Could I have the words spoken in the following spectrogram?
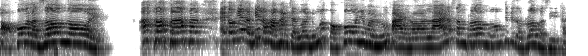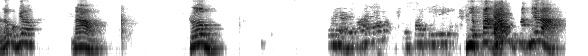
cỏ khô là rơm rồi. em có nghĩa là biết là Hoàng Hạnh trả lời đúng là cỏ khô nhưng mà mình cũng phải là lái nó sang rơm đúng không? Thế bây giờ rơm là gì? Cả lớp có biết không? Nào. Rơm. Nghiệp Phạm Nghiệp Phạm biết à?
